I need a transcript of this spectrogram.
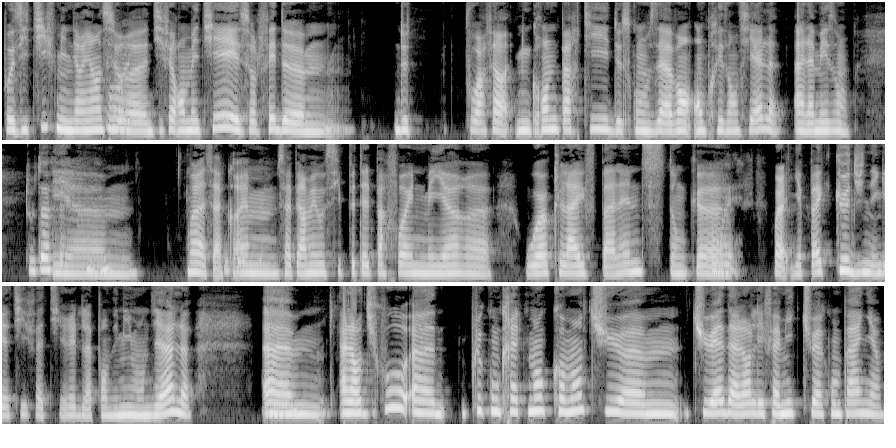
positif mine de rien sur différents métiers et sur le fait de de pouvoir faire une grande partie de ce qu'on faisait avant en présentiel à la maison. Tout à fait. Et, mm-hmm. Voilà, ça quand même, ça permet aussi peut-être parfois une meilleure euh, work-life balance. Donc euh, voilà, il n'y a pas que du négatif à tirer de la pandémie mondiale. Mm-hmm. Euh, alors du coup, euh, plus concrètement, comment tu tu aides alors les familles que tu accompagnes?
